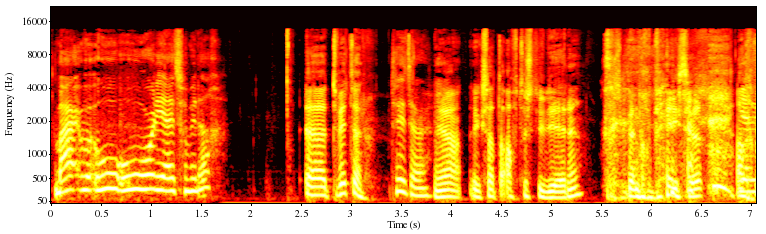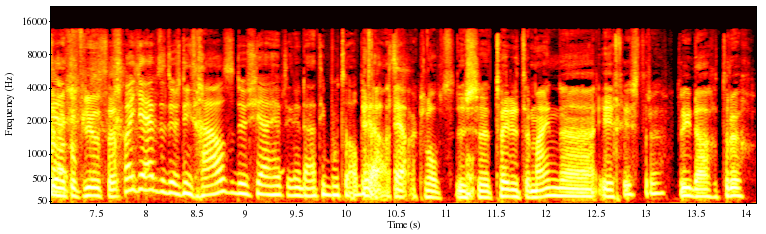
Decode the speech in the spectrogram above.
Maar hoe, hoe hoorde jij het vanmiddag? Uh, Twitter. Twitter? Ja, ik zat af te studeren. Dus ik ben nog bezig achter mijn computer. Want jij hebt het dus niet gehaald, dus jij hebt inderdaad die boete al betaald. Ja, ja klopt. Dus uh, tweede termijn uh, eergisteren, drie dagen terug.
